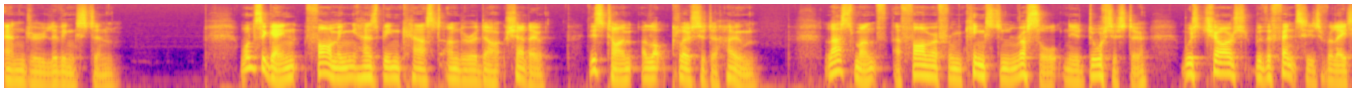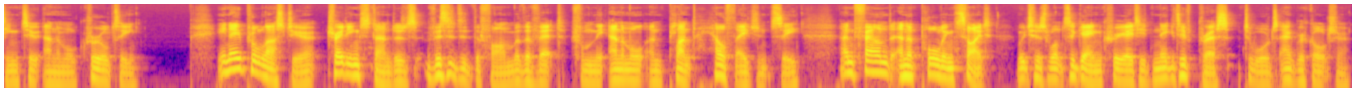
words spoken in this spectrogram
Andrew Livingston. Once again, farming has been cast under a dark shadow, this time a lot closer to home. Last month, a farmer from Kingston Russell near Dorchester was charged with offences relating to animal cruelty. In April last year, Trading Standards visited the farm with a vet from the Animal and Plant Health Agency and found an appalling sight which has once again created negative press towards agriculture.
